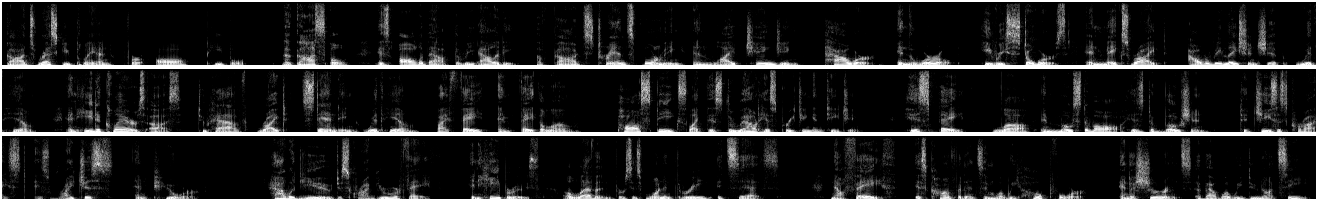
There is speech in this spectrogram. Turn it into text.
God's rescue plan for all people. The gospel is all about the reality of God's transforming and life changing power in the world. He restores and makes right our relationship with Him, and He declares us to have right standing with Him by faith and faith alone. Paul speaks like this throughout his preaching and teaching. His faith, love, and most of all, his devotion to Jesus Christ is righteous and pure. How would you describe your faith? In Hebrews 11, verses 1 and 3, it says, Now faith is confidence in what we hope for and assurance about what we do not see.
